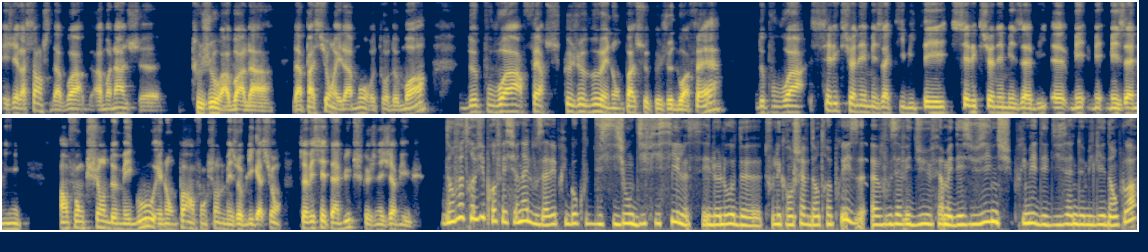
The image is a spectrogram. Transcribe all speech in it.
et j'ai la chance d'avoir, à mon âge, euh, toujours avoir la, la passion et l'amour autour de moi, de pouvoir faire ce que je veux et non pas ce que je dois faire, de pouvoir sélectionner mes activités, sélectionner mes, avis, euh, mes, mes, mes amis en fonction de mes goûts et non pas en fonction de mes obligations. Vous savez, c'est un luxe que je n'ai jamais eu. Dans votre vie professionnelle, vous avez pris beaucoup de décisions difficiles. C'est le lot de tous les grands chefs d'entreprise. Euh, Vous avez dû fermer des usines, supprimer des dizaines de milliers d'emplois.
